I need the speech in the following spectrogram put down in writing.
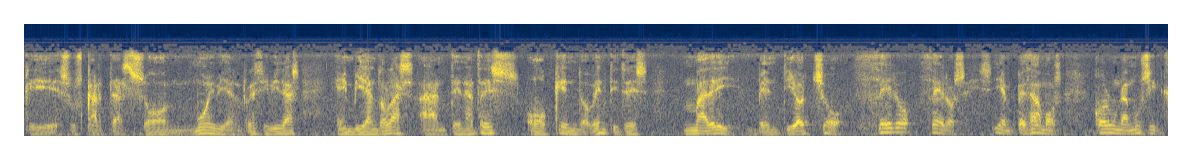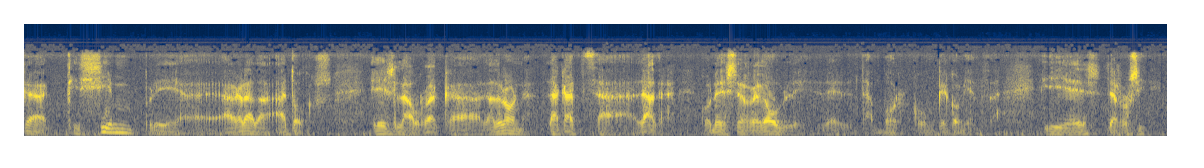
que sus cartas son muy bien recibidas enviándolas a Antena 3 o Kendo 23 Madrid 28006. Y empezamos con una música que siempre agrada a todos. Es la urraca ladrona, la cazza ladra, con ese redoble del tambor con que comienza. Y es de Rossini.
